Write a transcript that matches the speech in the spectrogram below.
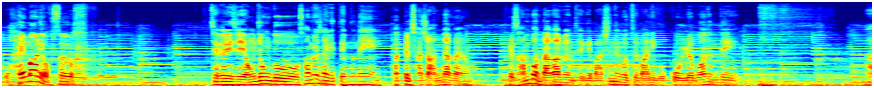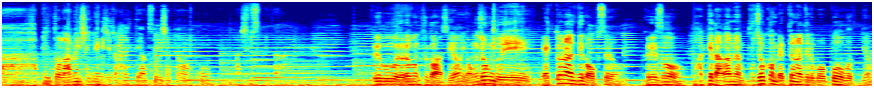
뭐 할 말이 없어요. 제가 이제 영종도 섬에 살기 때문에 밖을 자주 안 나가요. 그래서 한 번 나가면 되게 맛있는 것들 많이 먹고 오려고 하는데 아 하필 또 라면 챌린지를 할 때 약속이 잡혀갖고 아쉽습니다. 그리고 여러분 그거 아세요? 영종도에 맥도날드가 없어요. 그래서 밖에 나가면 무조건 맥도날드를 먹고 오거든요.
